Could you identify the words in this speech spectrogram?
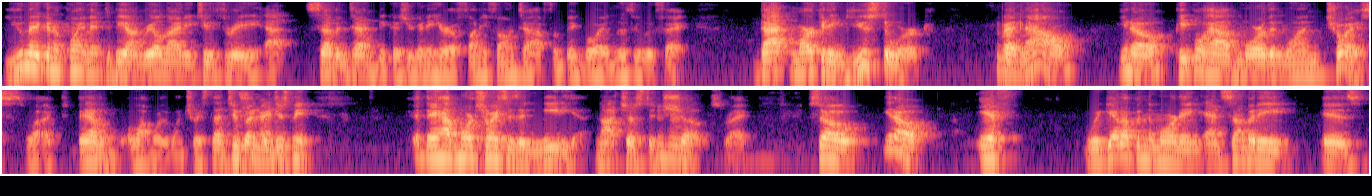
you make an appointment to be on Real 92.3 at 710 because you're going to hear a funny phone tap from Big Boy and Luther Luffeigh. That marketing used to work, right. but now, you know, people have more than one choice. Well, they have a, lot more than one choice then too, but I just mean they have more choices in media, not just in mm-hmm. shows, right? So, you know, if we get up in the morning and somebody is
